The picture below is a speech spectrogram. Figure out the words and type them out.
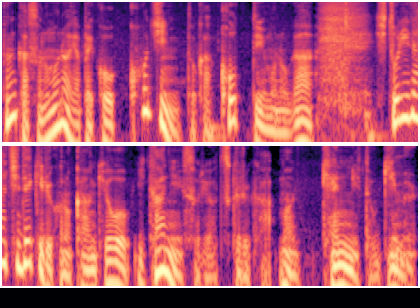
文化そのものはやっぱりこう個人とか個っていうものが独り立ちできるこの環境をいかにそれを作るか、まあ、権利と義務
